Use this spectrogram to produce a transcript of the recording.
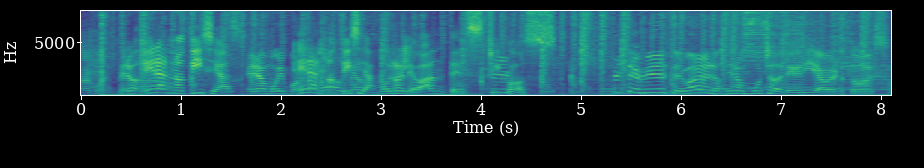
a cuestión. Pero eran noticias. Era muy importante. Eran noticias muy relevantes, chicos. Este fin de semana nos dieron mucha alegría ver todo eso.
